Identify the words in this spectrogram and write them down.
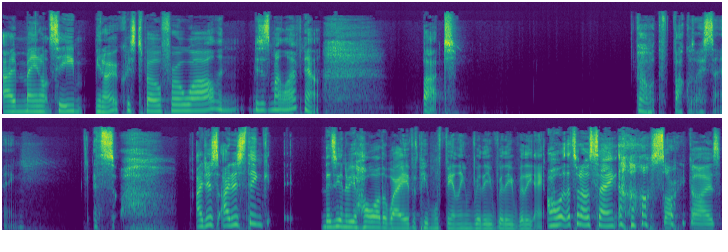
I may not see, you know, Christabel for a while, and this is my life now. But, God, what the fuck was I saying? It's, oh, I just, I just think there's going to be a whole other wave of people feeling really, really, really. Ang- oh, that's what I was saying. oh, sorry, guys.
